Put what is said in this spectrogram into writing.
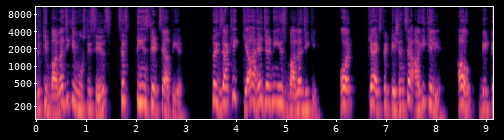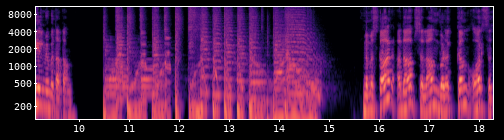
जबकि बालाजी की मोस्टली सेल्स सिर्फ़ तीन स्टेट से आती है। तो एग्जैक्टली exactly क्या है जर्नी इस बालाजी की? और क्या एक्सपेक्टेशन है आगे के लिए? आओ डिटेल में बताता हूँ। नमस्कार, आदाब, सलाम, वड़क्कम और सत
